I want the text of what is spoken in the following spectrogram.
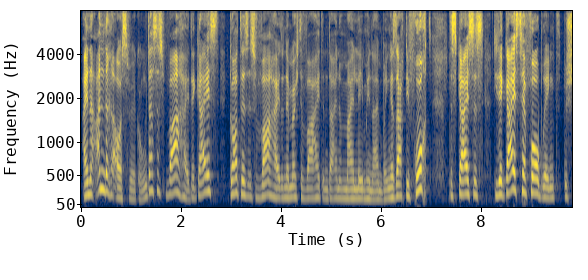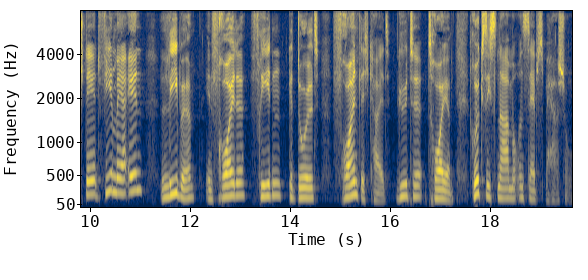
eine andere Auswirkung. Das ist Wahrheit. Der Geist Gottes ist Wahrheit und er möchte Wahrheit in dein und mein Leben hineinbringen. Er sagt, die Frucht des Geistes, die der Geist hervorbringt, besteht vielmehr in Liebe, in Freude, Frieden, Geduld, Freundlichkeit, Güte, Treue, Rücksichtnahme und Selbstbeherrschung.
